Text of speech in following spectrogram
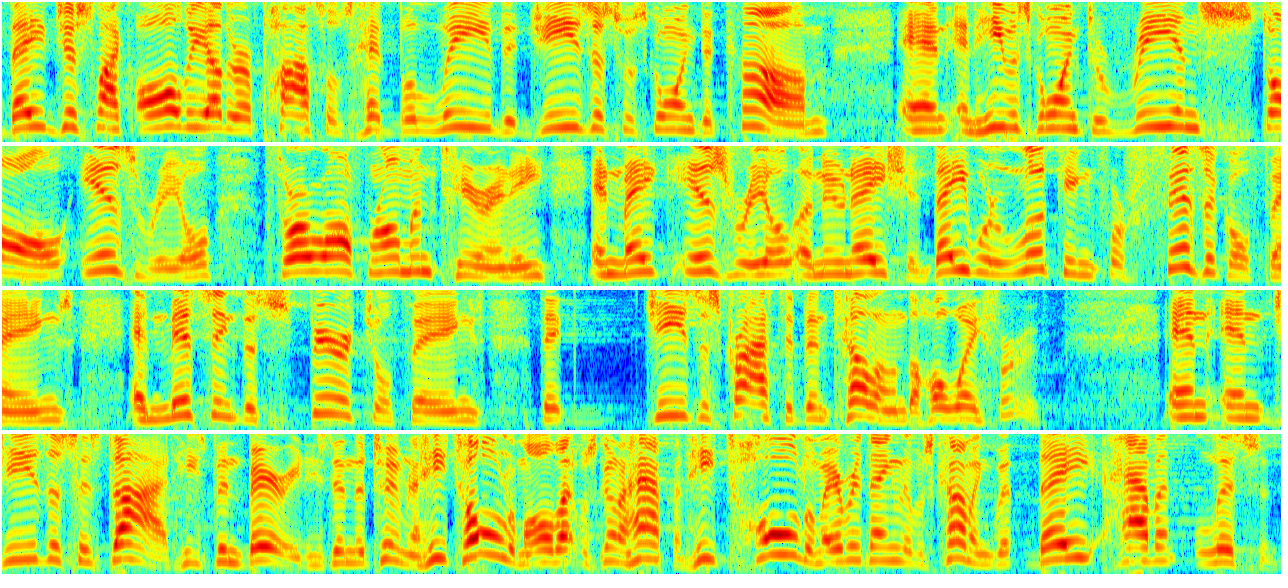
they, just like all the other apostles, had believed that Jesus was going to come and, and he was going to reinstall Israel, throw off Roman tyranny, and make Israel a new nation. They were looking for physical things and missing the spiritual things that Jesus Christ had been telling them the whole way through. And, and Jesus has died. He's been buried. He's in the tomb. Now, he told them all that was going to happen. He told them everything that was coming, but they haven't listened.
